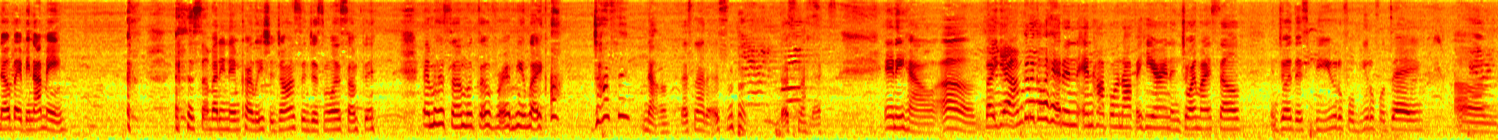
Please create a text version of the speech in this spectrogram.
no, baby, not me. Somebody named Carlisha Johnson just won something. And my son looked over at me like, oh, Johnson? No, that's not us. that's not us. Anyhow, um, but yeah, I'm to go ahead and, and hop on off of here and enjoy myself. Enjoy this beautiful, beautiful day. Um,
